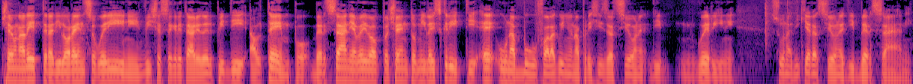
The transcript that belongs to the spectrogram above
c'è una lettera di Lorenzo Guerini, il vice segretario del PD, al tempo. Bersani aveva 800.000 iscritti, è una bufala, quindi una precisazione di Guerini su una dichiarazione di Bersani.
